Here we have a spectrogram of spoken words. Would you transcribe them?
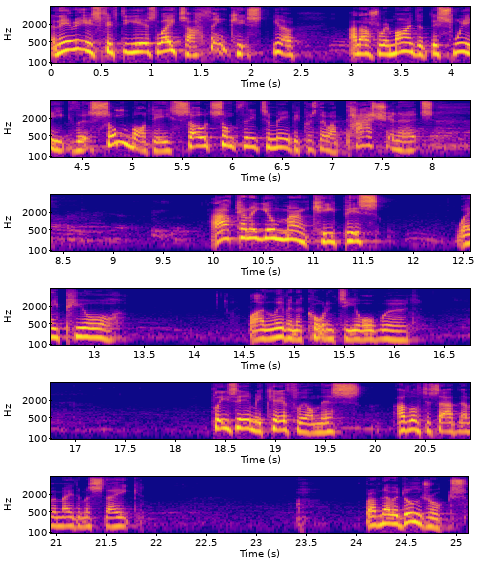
and here it is 50 years later. I think it's, you know, and I was reminded this week that somebody sowed something into me because they were passionate how can a young man keep his way pure? By living according to your word. Please hear me carefully on this. I'd love to say I've never made a mistake, but I've never done drugs.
